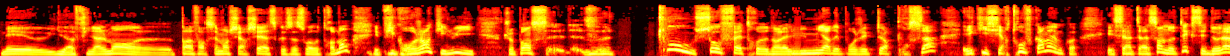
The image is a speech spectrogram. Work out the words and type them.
mais euh, il a finalement euh, pas forcément cherché à ce que ce soit autrement. Et puis Grosjean qui lui, je pense, veut tout sauf être dans la lumière des projecteurs pour ça et qui s'y retrouve quand même quoi. Et c'est intéressant de noter que ces deux-là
